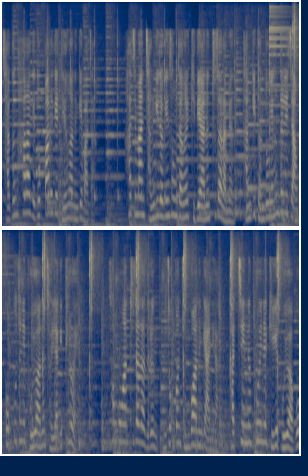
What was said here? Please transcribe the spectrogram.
작은 하락에도 빠르게 대응하는 게 맞아. 하지만 장기적인 성장을 기대하는 투자라면 단기 변동에 흔들리지 않고 꾸준히 보유하는 전략이 필요해. 성공한 투자자들은 무조건 존버하는 게 아니라 가치 있는 코인을 길게 보유하고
